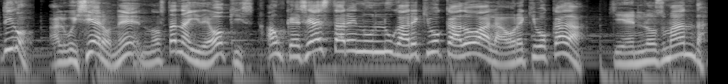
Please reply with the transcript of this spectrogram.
Digo, algo hicieron, ¿eh? No están ahí de okis. Aunque sea estar en un lugar equivocado a la hora equivocada. ¿Quién los manda?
